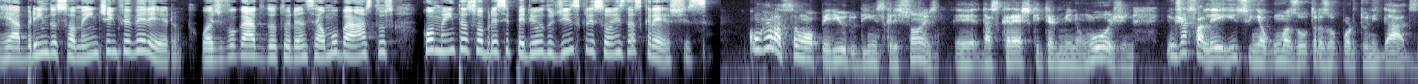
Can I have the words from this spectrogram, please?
reabrindo somente em fevereiro. O advogado Dr. Anselmo Bastos comenta sobre esse período de inscrições das creches. Com relação ao período de inscrições é, das creches que terminam hoje, eu já falei isso em algumas outras oportunidades.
